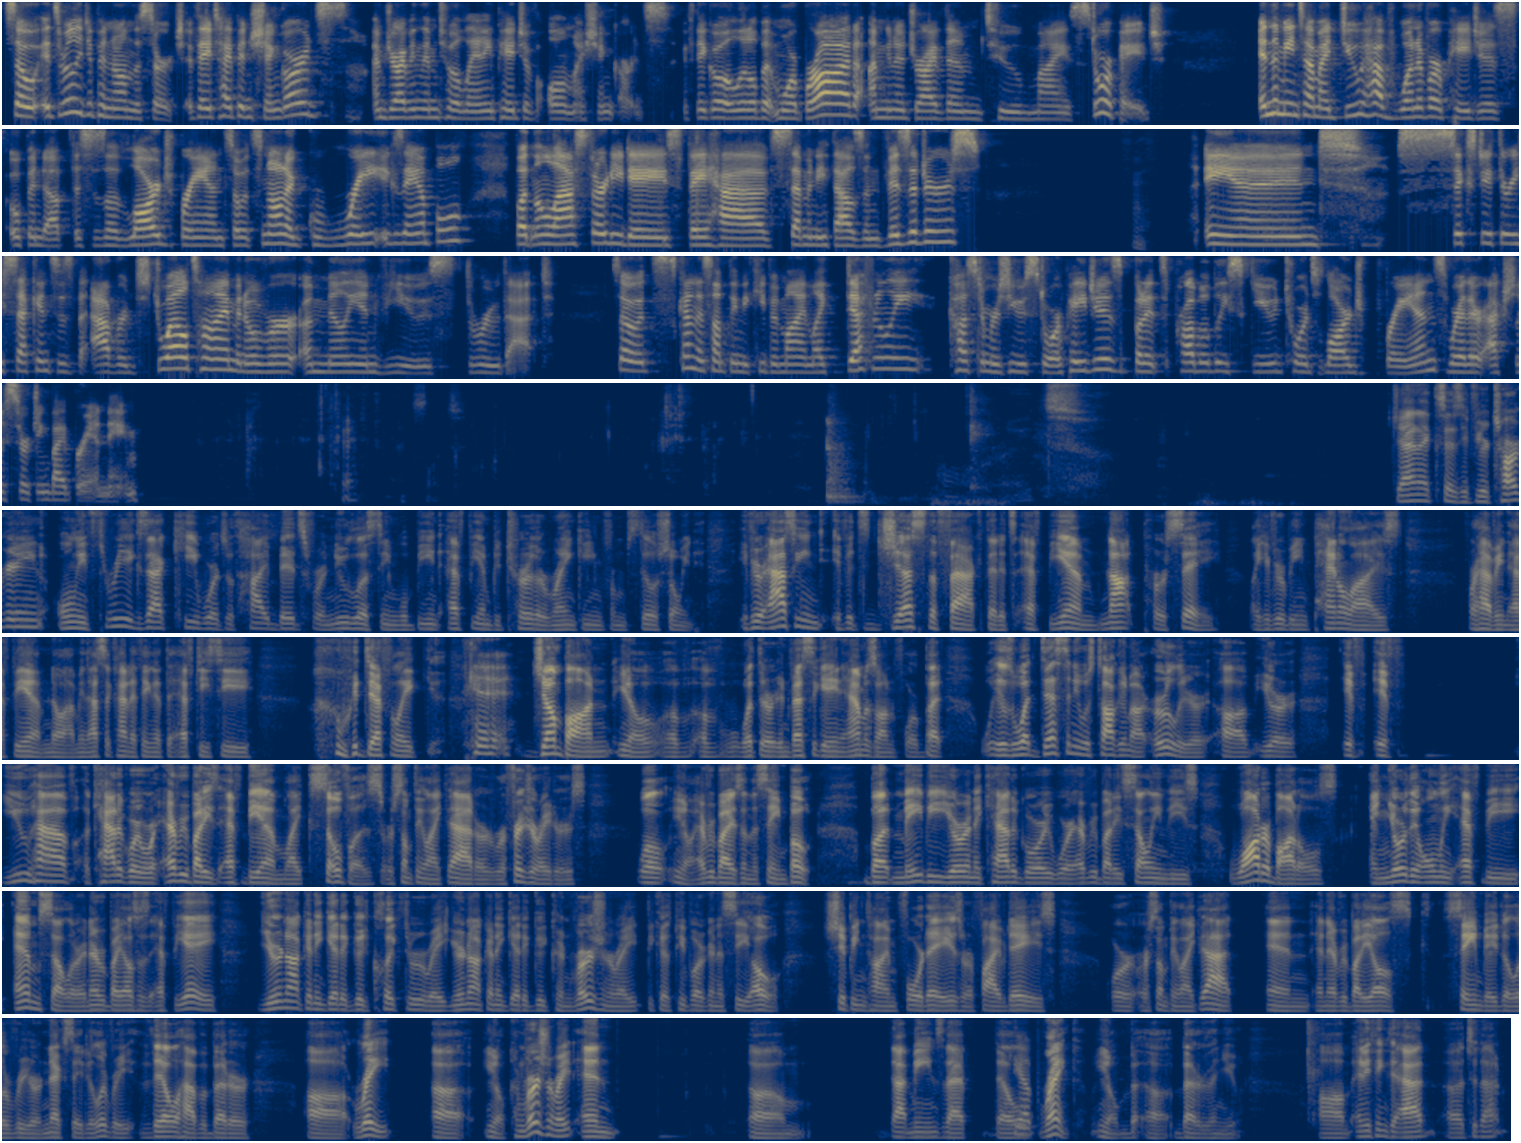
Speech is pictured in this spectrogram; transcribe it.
So it's really dependent on the search. If they type in shin guards, I'm driving them to a landing page of all my shin guards. If they go a little bit more broad, I'm going to drive them to my store page. In the meantime, I do have one of our pages opened up. This is a large brand, so it's not a great example, but in the last 30 days, they have 70,000 visitors hmm. and 63 seconds is the average dwell time and over a million views through that. So it's kind of something to keep in mind. Like, definitely customers use store pages, but it's probably skewed towards large brands where they're actually searching by brand name. Janek says if you're targeting only three exact keywords with high bids for a new listing, will being FBM deter the ranking from still showing it? If you're asking if it's just the fact that it's FBM, not per se, like if you're being penalized for having FBM. No, I mean that's the kind of thing that the FTC would definitely jump on, you know, of, of what they're investigating Amazon for. But it was what Destaney was talking about earlier. Uh, you're if if you have a category where everybody's FBM, like sofas or something like that, or refrigerators, well, you know, everybody's in the same boat. But maybe you're in a category where everybody's selling these water bottles and you're the only FBM seller and everybody else is FBA. You're not going to get a good click through rate. You're not going to get a good conversion rate because people are going to see, oh, shipping time four days or five days or, or something like that. And, and everybody else, same day delivery or next day delivery, they'll have a better uh, rate, uh, you know, conversion rate. And um, that means that they'll yep. rank, you know, uh, better than you. Um, anything to add uh, to that?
